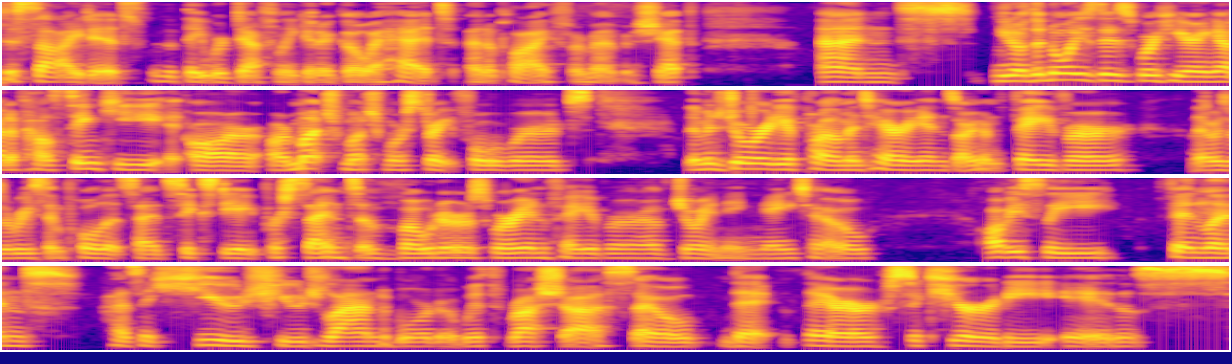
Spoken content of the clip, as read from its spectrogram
decided that they were definitely going to go ahead and apply for membership. And, you know, the noises we're hearing out of Helsinki are, are much, much more straightforward. The majority of parliamentarians are in favor. There was a recent poll that said 68% of voters were in favor of joining NATO obviously Finland has a huge, huge land border with Russia, so that their security is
